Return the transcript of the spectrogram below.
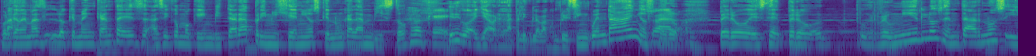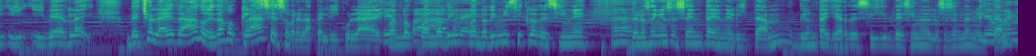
porque va. además lo que me encanta es así como que invitar a primigenios que nunca la han visto. Y digo, y ahora la película va a cumplir 50 años, Claro. pero pero este pero reunirlos, sentarnos y, y- y verla. De hecho, la he dado, he dado clases sobre la película. Qué Cuando, cuando, di, cuando di mi ciclo de cine Ajá. de los años 60 en el ITAM, de un taller de, ci- de cine de los 60 en el Qué ITAM,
